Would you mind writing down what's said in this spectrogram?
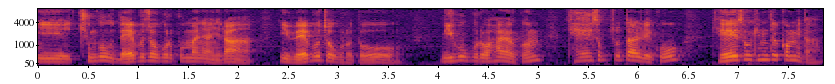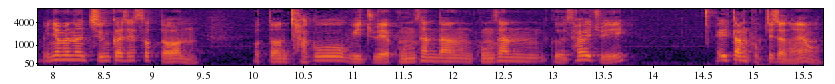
이 중국 내부적으로 뿐만이 아니라 이 외부적으로도 미국으로 하여금 계속 쪼달리고 계속 힘들 겁니다. 왜냐면은 지금까지 했었던 어떤 자국 위주의 공산당 공산 그 사회주의 일당 독재잖아요.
